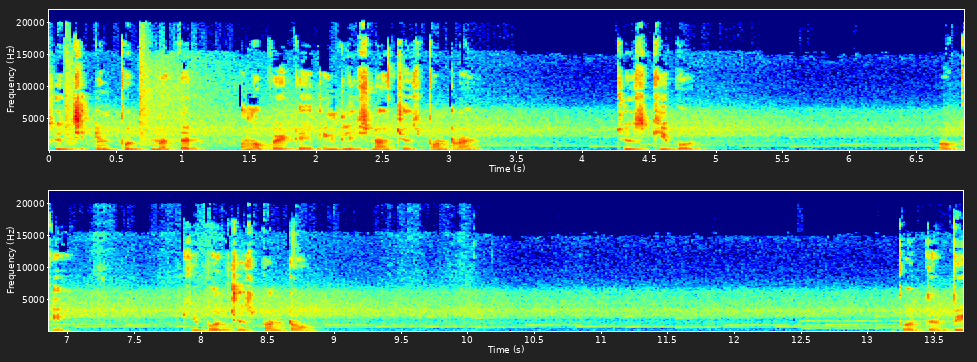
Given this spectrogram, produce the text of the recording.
சுவிட்ச் இன்புட் மெத்தட் அங்கே போயிட்டு இங்கிலீஷ் நான் சூஸ் பண்ணுறேன் choose keyboard okay. Keyboard choose பண்ணிட்டோம். இப்போ திருப்பி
